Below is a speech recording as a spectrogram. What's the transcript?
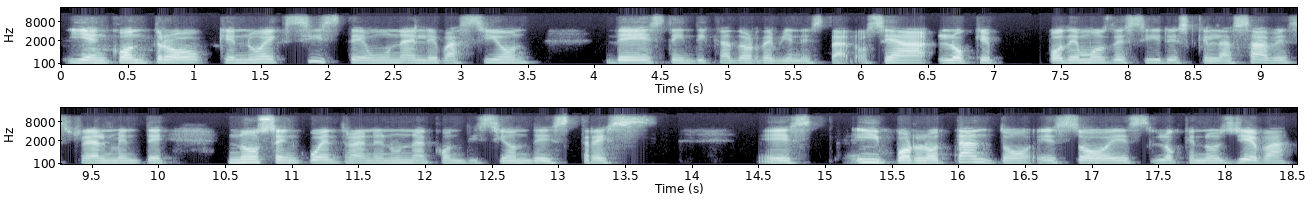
y encontró que no existe una elevación de este indicador de bienestar. O sea, lo que podemos decir es que las aves realmente no se encuentran en una condición de estrés. y por lo tanto, eso es lo que nos lleva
